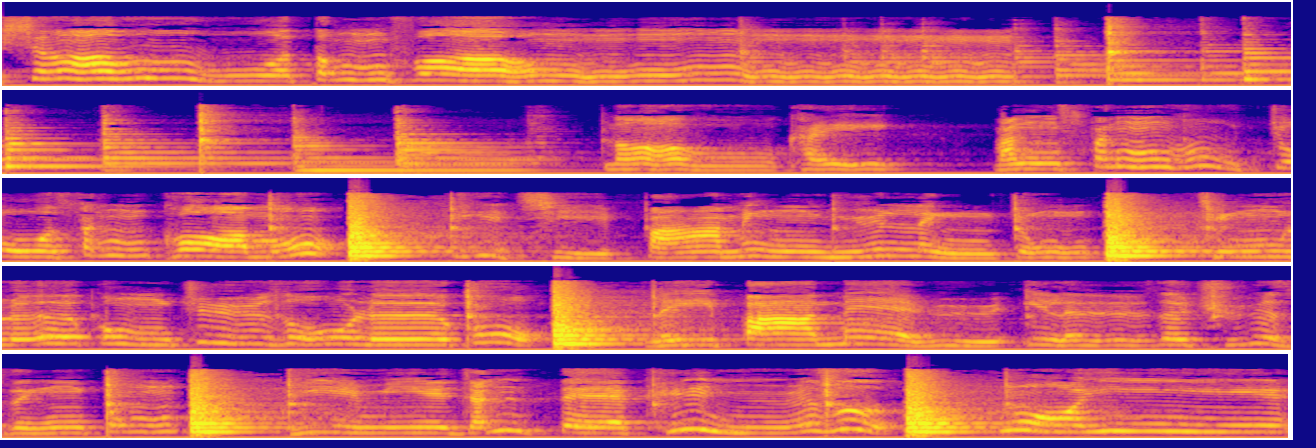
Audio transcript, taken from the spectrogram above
小舞东风，那五开闻声舞，叫声夸母，一起八名女领中，青楼公主入楼过，雷把美玉一路是去人东，一面人带看女士，我一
